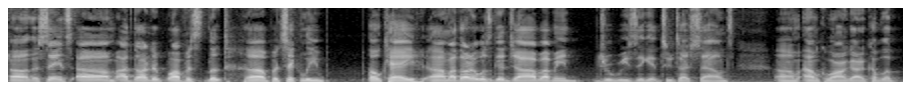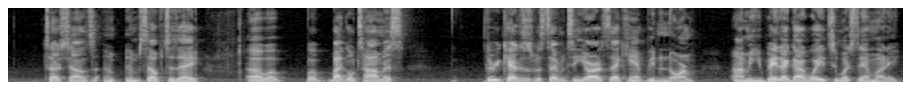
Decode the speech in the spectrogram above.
Uh, the Saints. Um, I thought the offense looked uh, particularly okay. Um, I thought it was a good job. I mean, Drew Brees did get two touchdowns. Um, Alvin Kamara got a couple of touchdowns himself today. Uh, but but Michael Thomas, three catches for 17 yards. That can't be the norm. I mean, you pay that guy way too much damn money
